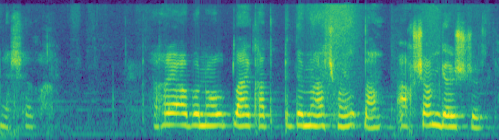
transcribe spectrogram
Yaşadık. Abone olup like atıp bildirimi açmayı unutmayın. Akşam görüşürüz.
